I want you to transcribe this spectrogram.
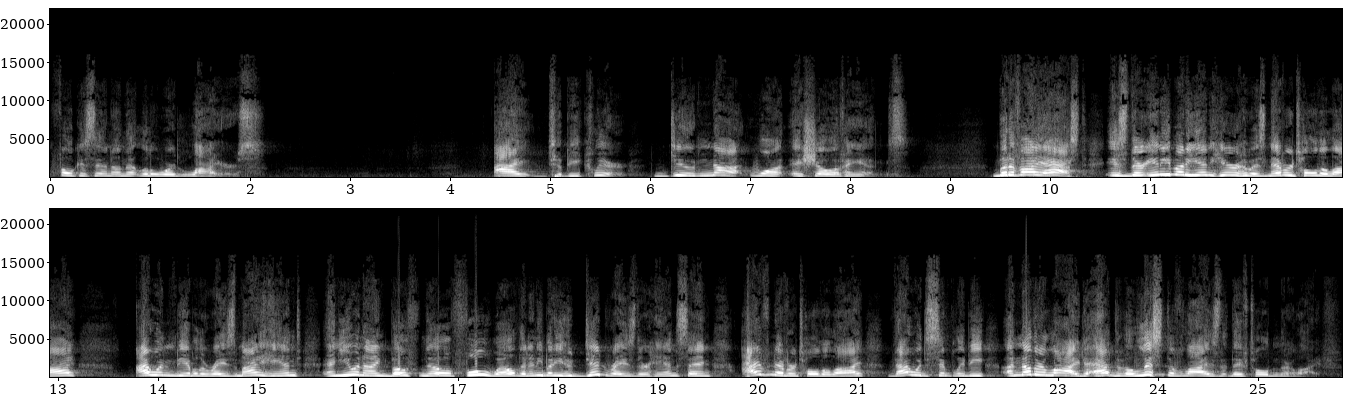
focus in on that little word liars. I, to be clear, do not want a show of hands. But if I asked, is there anybody in here who has never told a lie? I wouldn't be able to raise my hand. And you and I both know full well that anybody who did raise their hand saying, I've never told a lie, that would simply be another lie to add to the list of lies that they've told in their life.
